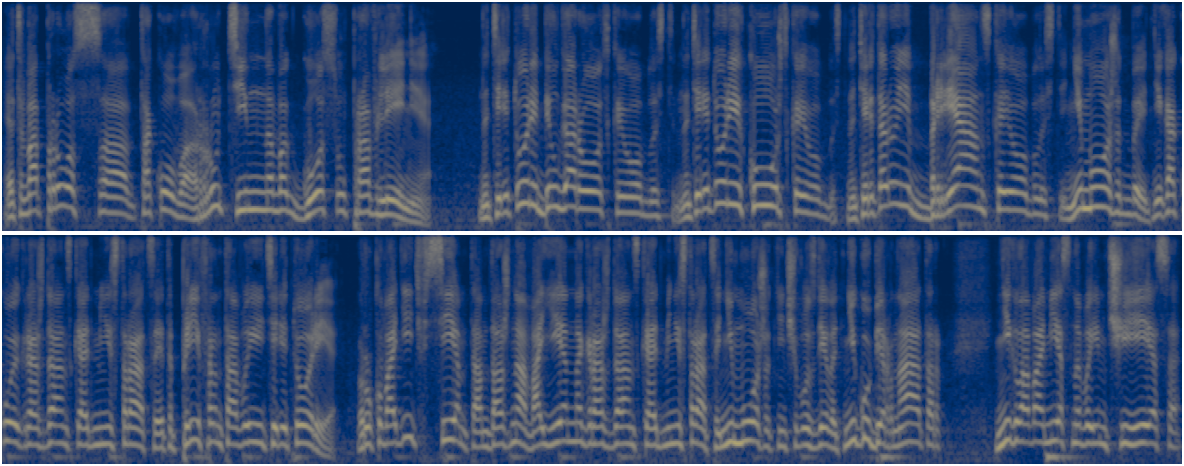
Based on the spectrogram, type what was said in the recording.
Это вопрос а, такого рутинного госуправления на территории Белгородской области, на территории Курской области, на территории Брянской области. Не может быть никакой гражданской администрации. Это прифронтовые территории. Руководить всем там должна военно-гражданская администрация. Не может ничего сделать ни губернатор, ни глава местного МЧС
